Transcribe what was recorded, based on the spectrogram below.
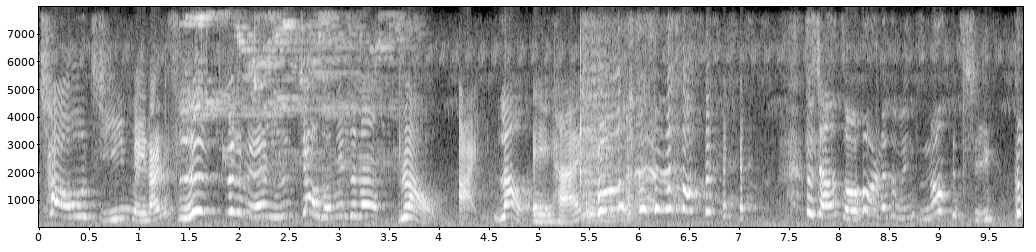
超级美男子。这个美男子叫什么名字呢？嫪毐，嫪毐还。不 想走后人的名字那么奇怪，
